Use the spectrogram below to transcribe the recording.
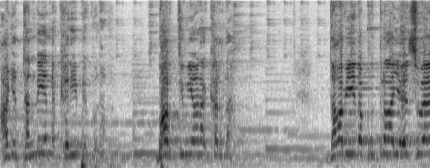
ಹಾಗೆ ತಂದೆಯನ್ನು ಕರಿಬೇಕು ನಾವು. ಬಾರ್ತಿಮಿಯವನ ಕರೆದ. ದಾವಿದ ಪುತ್ರ ಯೇಸುವೇ.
